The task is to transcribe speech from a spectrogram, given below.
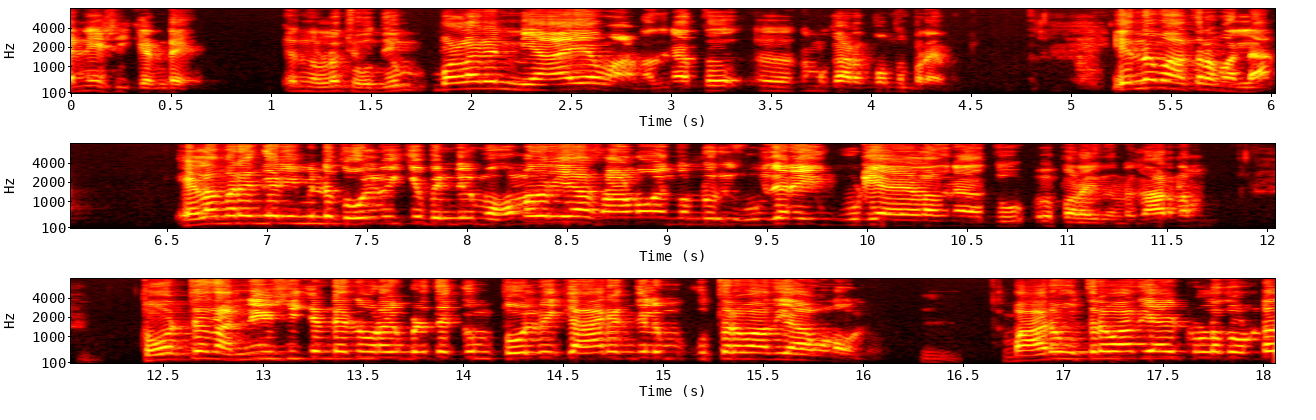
അന്വേഷിക്കണ്ടേ എന്നുള്ള ചോദ്യം വളരെ ന്യായമാണ്. അതിനകത്ത് നമുക്ക് അടക്കമൊന്നും പറയാൻ പറ്റും എന്ന് മാത്രമല്ല എളമരം കരീമിന്റെ തോൽവിക്ക് പിന്നിൽ മുഹമ്മദ് റിയാസ് ആണോ എന്നുള്ള ഒരു സൂചനയും കൂടി അയാൾ അതിനകത്ത് പറയുന്നുണ്ട്. കാരണം തോറ്റത് അന്വേഷിക്കണ്ടെന്ന് പറയുമ്പോഴത്തേക്കും തോൽവിക്ക് ആരെങ്കിലും ഉത്തരവാദി ആവണമല്ലോ അപ്പൊ ആരും ഉത്തരവാദി ആയിട്ടുള്ളതുണ്ട്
